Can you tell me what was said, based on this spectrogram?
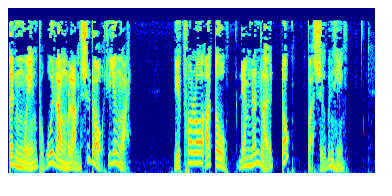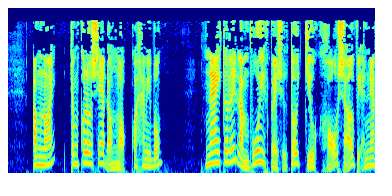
tình nguyện và vui lòng làm sứ đồ cho dân ngoại. Việc Phaolô ở tù đem đến lợi ích tốt và sự vinh hiển. Ông nói trong Colosse đoạn 1 có 24, Nay tôi lấy làm vui về sự tôi chịu khổ sở vì anh em.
